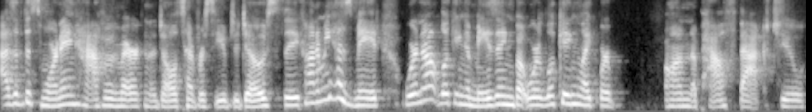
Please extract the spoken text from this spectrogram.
As of this morning, half of American adults have received a dose. The economy has made, we're not looking amazing, but we're looking like we're on a path back to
